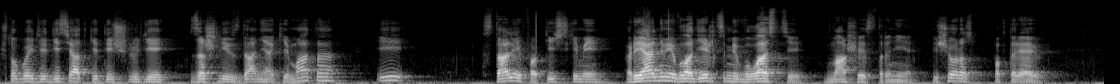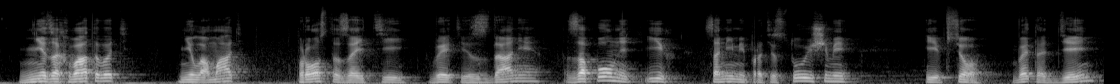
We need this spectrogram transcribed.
чтобы эти десятки тысяч людей зашли в здание Акимата и стали фактическими реальными владельцами власти в нашей стране. Еще раз повторяю, не захватывать, не ломать, просто зайти в эти здания, заполнить их самими протестующими и все. В этот день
